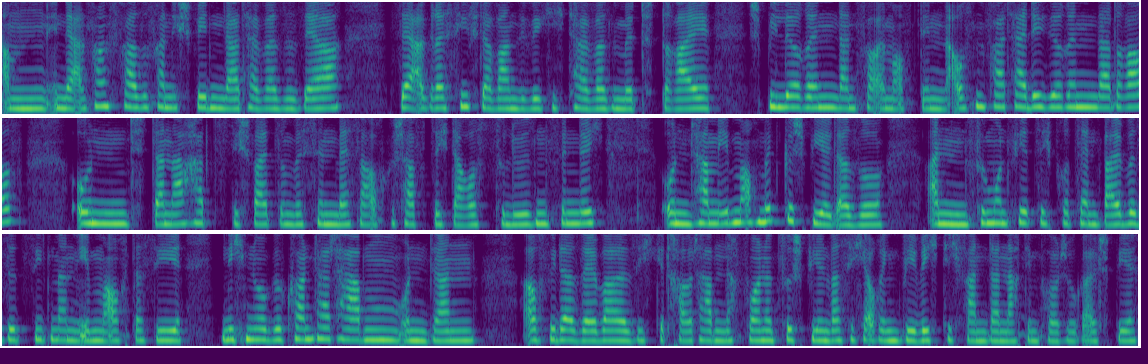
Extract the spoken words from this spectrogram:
ähm, in der Anfangsphase fand ich Schweden da teilweise sehr, sehr aggressiv. Da waren sie wirklich teilweise mit drei Spielerinnen, dann vor allem auf den Außenverteidigerinnen da drauf. Und danach hat es die Schweiz so ein bisschen besser auch geschafft, sich daraus zu lösen, finde ich. Und haben eben auch mitgespielt. Also an 45 Prozent Ballbesitz sieht man eben auch, dass sie nicht nur gekontert haben und dann auch wieder selber sich getraut haben, nach vorne zu spielen, was ich auch irgendwie irgendwie wichtig fand dann nach dem Portugal-Spiel.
